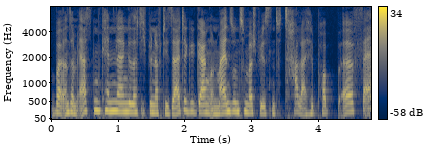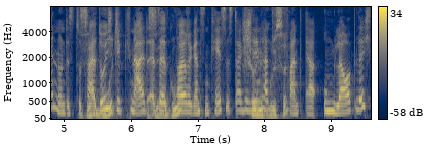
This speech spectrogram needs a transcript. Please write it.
bei unserem ersten Kennenlernen gesagt, ich bin auf die Seite gegangen und mein Sohn zum Beispiel ist ein totaler Hip-Hop-Fan und ist total durchgeknallt, als er gut. eure ganzen Cases da gesehen Schöne hat. Grüße. Fand er unglaublich.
